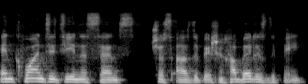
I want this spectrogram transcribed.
And quantity, in a sense, just ask the patient how bad is the pain.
